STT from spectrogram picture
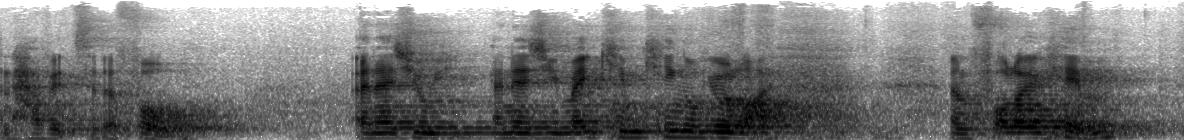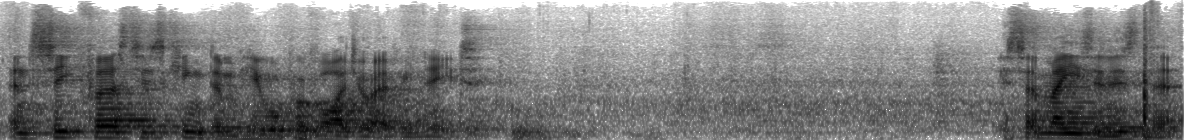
and have it to the full? And as you, and as you make him king of your life and follow him and seek first his kingdom, he will provide your every need. It's amazing, isn't it?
